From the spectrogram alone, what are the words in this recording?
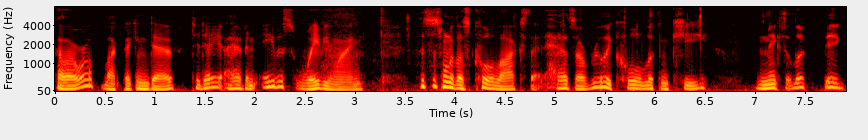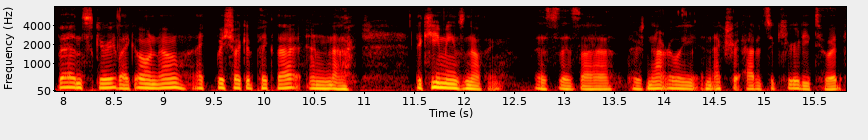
Hello world, lockpicking dev. Today I have an Abus wavy line. This is one of those cool locks that has a really cool looking key. It makes it look big, bad, and scary, like, oh no, I wish I could pick that. And uh, the key means nothing. This is, uh, there's not really an extra added security to it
